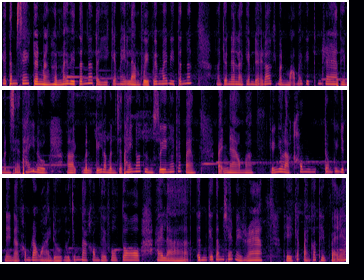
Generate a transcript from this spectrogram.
cái tấm xét trên màn hình máy vi tính á tại vì kem hay làm việc với máy vi tính á. À, cho nên là kem để đó khi mình mở máy vi tính ra thì mình sẽ thấy được à, mình nghĩ là mình sẽ thấy nó thường xuyên á các bạn. Bạn nào mà kiểu như là không trong cái dịch này là không ra ngoài được thì chúng ta không thể photo hay là in cái tấm xét này ra thì các bạn có thể vẽ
